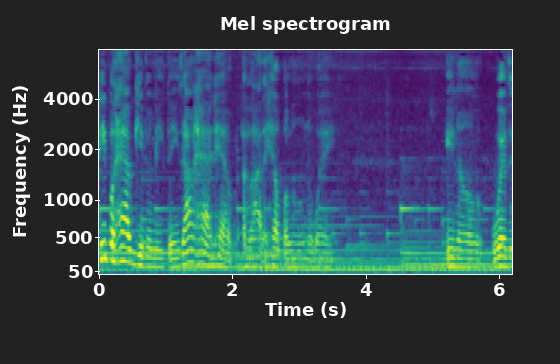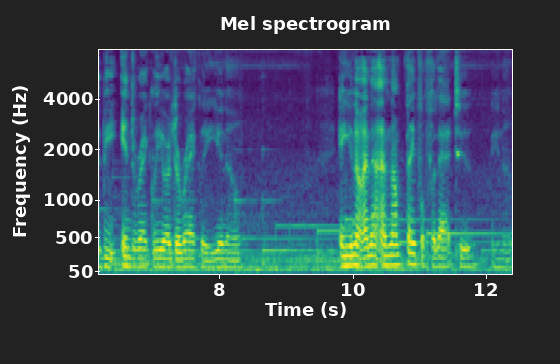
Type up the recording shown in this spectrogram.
people have given me things. I've had help, a lot of help along the way. You know, whether it be indirectly or directly, you know. And you know, and, I, and I'm thankful for that too, you know.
